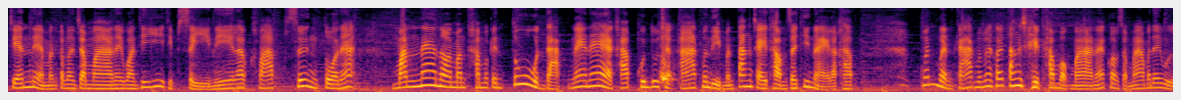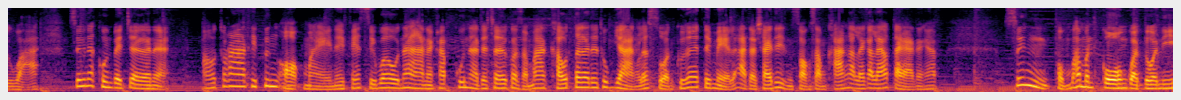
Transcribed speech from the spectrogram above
เจนด์เนี่ยมันกำลังจะมาในวันที่ 24 นี้แล้วครับ ซึ่งตัวเนี้ยมันแน่นอนมันทำมาเป็นตู้ดักแน่ๆครับ คุณดูจากอาร์ตมันดิมันตั้งใจทำซะที่ไหนล่ะครับ มันเหมือนการ์ดมันไม่ค่อยตั้งใจทำออกมานะความสามารถไม่ได้หวือหวา ซึ่งถ้าคุณไปเจอเนี่ยอัลตร้าที่เพิ่งออกใหม่ในเฟสติวัลหน้านะครับ คุณอาจจะเจอความสามารถเคาน์เตอร์ได้ทุกอย่าง และส่วนคุณได้เตเมทและอาจจะใช้ได้ถึง2อสาครั้งอะไรก็แล้วแต่นะครับ ซึ่งผมว่ามันโกงกว่าตัวนี้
